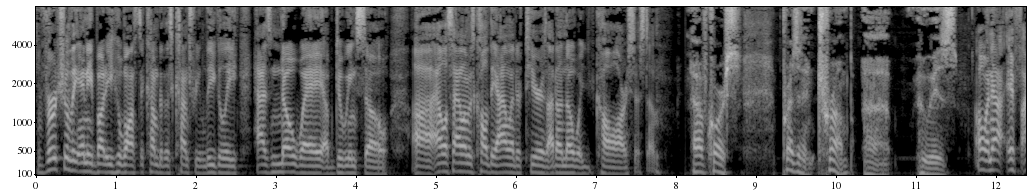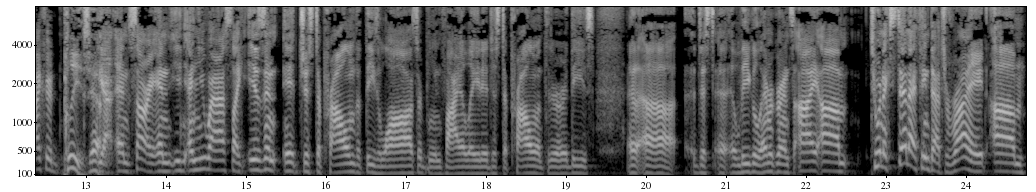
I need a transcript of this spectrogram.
virtually anybody who wants to come to this country legally has no way of doing so. Uh, Ellis Island is called the Island of Tears. I don't know what you'd call our system. Now, of course, President Trump, uh, who is Oh, and if I could, please, yeah, yeah, and sorry, and and you asked like, isn't it just a problem that these laws are being violated? Just a problem that there are these uh, uh, just uh, illegal immigrants? I, um, to an extent, I think that's right. Um,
